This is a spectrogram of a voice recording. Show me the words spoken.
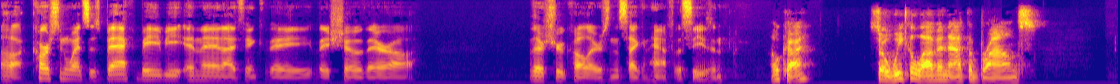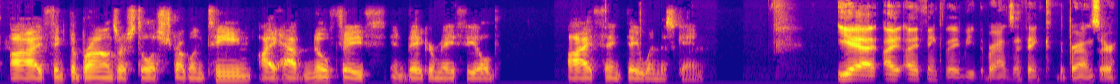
Uh, Carson Wentz is back, baby, and then I think they they show their uh, their true colors in the second half of the season. Okay. So week 11 at the Browns. I think the Browns are still a struggling team. I have no faith in Baker Mayfield. I think they win this game. Yeah, I, I think they beat the Browns. I think the Browns are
